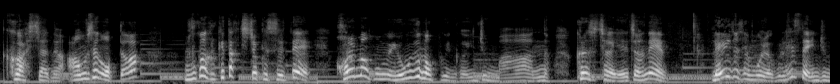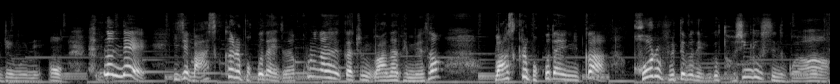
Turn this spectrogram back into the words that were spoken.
그거 아시잖아요. 아무 생각 없다가 누가 그렇게 딱 지적했을 때 걸만 보면 여기만 보이는 거야 인중만. 그래서 제가 예전에 레이저 여기를 했어요 인중 제모를. 어, 했는데 이제 마스크를 벗고 다니잖아. 코로나가 좀 완화되면서 마스크를 벗고 다니니까 거울을 볼 때마다 여기가 더 신경 쓰이는 거야. 아,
